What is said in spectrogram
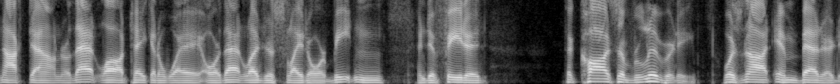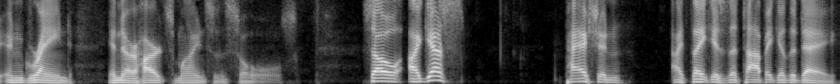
knocked down or that law taken away or that legislator beaten and defeated, the cause of liberty was not embedded, ingrained in their hearts, minds, and souls. So I guess passion, I think, is the topic of the day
